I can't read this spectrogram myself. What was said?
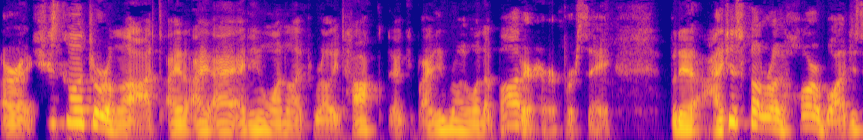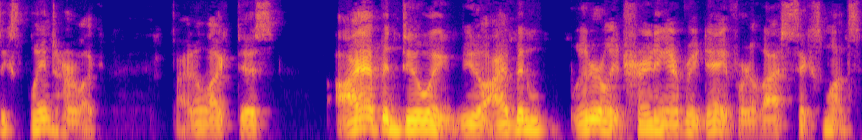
all right, she's gone through a lot. I I, I didn't want to like really talk. Like, I didn't really want to bother her per se, but it, I just felt really horrible. I just explained to her like, I don't like this. I have been doing, you know, I've been literally training every day for the last six months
